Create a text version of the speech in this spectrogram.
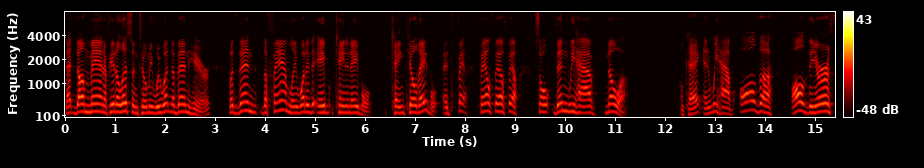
That dumb man, if he'd have listened to me, we wouldn't have been here. But then the family, what did Abel, Cain and Abel? Cain killed Abel. It fail, fail, fail, fail. So then we have Noah. Okay? And we have all the all the earth,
